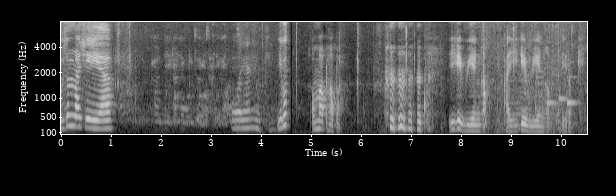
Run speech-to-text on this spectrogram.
무슨 맛이에요? 오렌지. 이거 엄마 봐봐. 이게 위엔가? 아 이게 위엔가 보다 이렇게.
